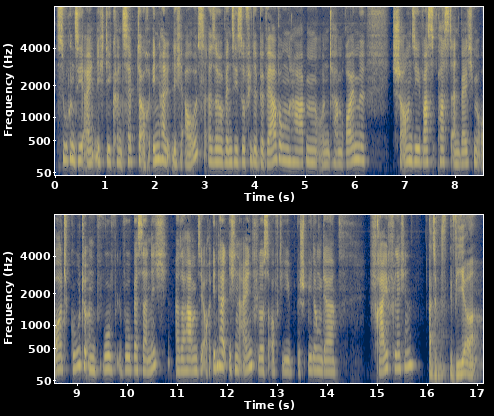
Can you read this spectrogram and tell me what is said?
Suchen Sie eigentlich die Konzepte auch inhaltlich aus? Also wenn Sie so viele Bewerbungen haben und haben Räume, schauen Sie, was passt an welchem Ort gut und wo, wo besser nicht? Also haben Sie auch inhaltlichen Einfluss auf die Bespielung der Freiflächen? Also wir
